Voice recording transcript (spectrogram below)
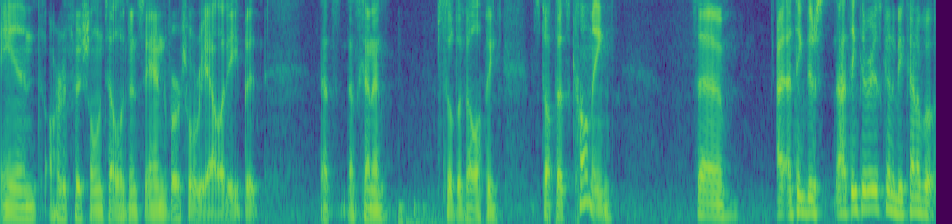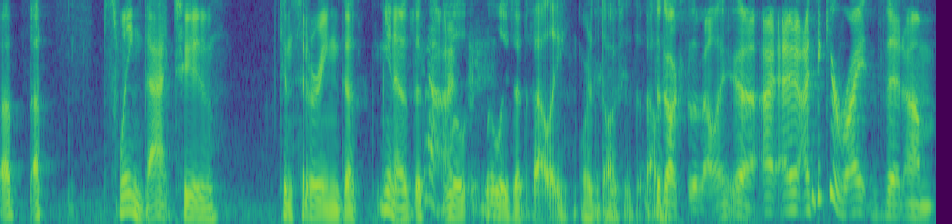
and artificial intelligence and virtual reality. But that's that's kind of still developing stuff that's coming. So I, I think there's I think there is going to be kind of a, a, a swing back to considering the you know the Yeah, I- lilies of the valley or the dogs of the valley. The dogs of the valley. Yeah, I, I, I think you're right that um,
